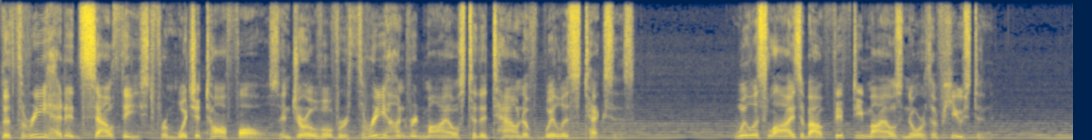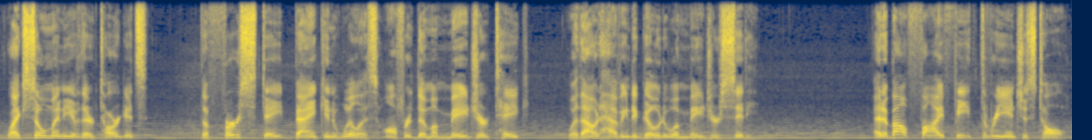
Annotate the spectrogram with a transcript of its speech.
The three headed southeast from Wichita Falls and drove over 300 miles to the town of Willis, Texas. Willis lies about 50 miles north of Houston. Like so many of their targets, the First State Bank in Willis offered them a major take without having to go to a major city. At about 5 feet 3 inches tall,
